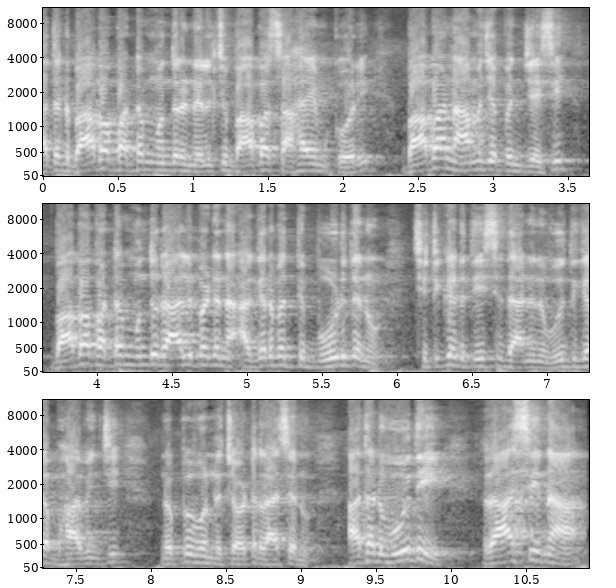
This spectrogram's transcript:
అతడు బాబా పట్టం ముందర నిలిచి బాబా సహాయం కోరి బాబా నామజపం చేసి బాబా పట్టం ముందు రాలిపడిన అగరబత్తి బూడిదను చిటికెడు తీసి దానిని ఊదిగా భావించి నొప్పి ఉన్న చోట రాశాను. అతడు ఊది రాసి ఆయన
